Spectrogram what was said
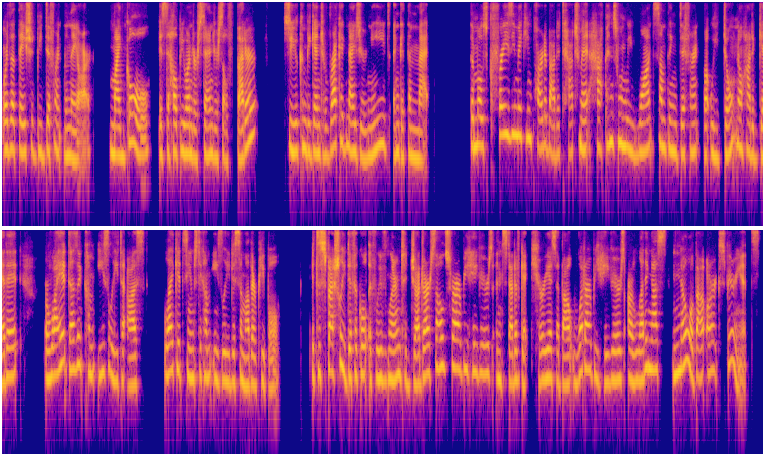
or that they should be different than they are. My goal is to help you understand yourself better so you can begin to recognize your needs and get them met. The most crazy making part about attachment happens when we want something different, but we don't know how to get it or why it doesn't come easily to us like it seems to come easily to some other people. It's especially difficult if we've learned to judge ourselves for our behaviors instead of get curious about what our behaviors are letting us know about our experience.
